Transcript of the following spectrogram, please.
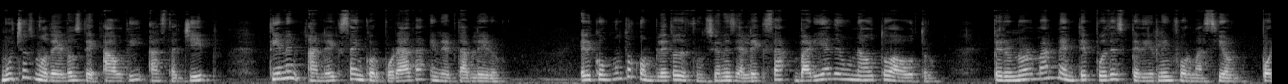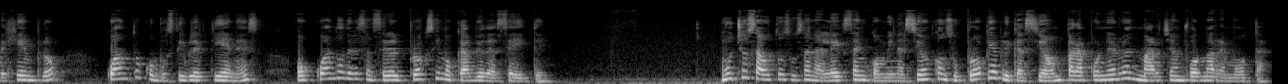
Muchos modelos de Audi hasta Jeep tienen Alexa incorporada en el tablero el conjunto completo de funciones de Alexa varía de un auto a otro, pero normalmente puedes pedirle información, por ejemplo, cuánto combustible tienes o cuándo debes hacer el próximo cambio de aceite. Muchos autos usan Alexa en combinación con su propia aplicación para ponerlo en marcha en forma remota.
